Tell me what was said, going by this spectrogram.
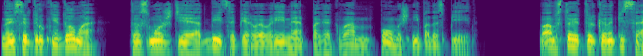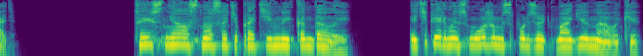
Но если вдруг не дома, то сможете отбиться первое время, пока к вам помощь не подоспеет. Вам стоит только написать «Ты снял с нас эти противные кандалы, и теперь мы сможем использовать магию навыки».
